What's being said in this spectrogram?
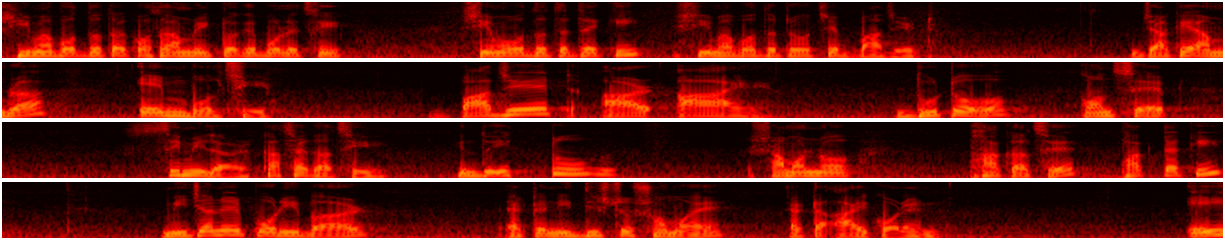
সীমাবদ্ধতার কথা আমরা একটু আগে বলেছি। সীমাবদ্ধতাটা কি? সীমাবদ্ধতা হচ্ছে বাজেট যাকে আমরা এম বলছি। বাজেট আর আয় দুটো কনসেপ্ট সিমিলার কাছাকাছি, কিন্তু একটু সামান্য ফাঁক আছে। ফাঁকটা কি? মিজানের পরিবার একটা নির্দিষ্ট সময়ে একটা আয় করেন। এই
